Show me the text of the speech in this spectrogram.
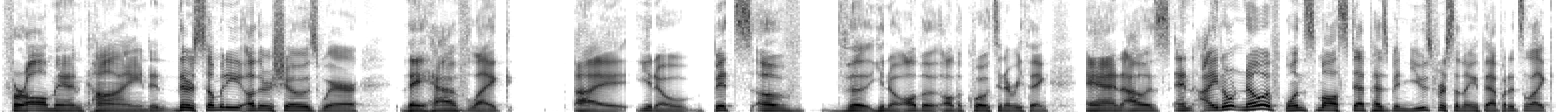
For All Mankind, and there's so many other shows where they have like uh you know bits of the you know all the all the quotes and everything and i was and i don't know if one small step has been used for something like that but it's like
